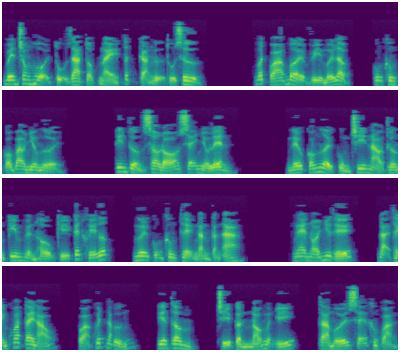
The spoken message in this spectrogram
bên trong hội tụ gia tộc này tất cả ngự thú sư. Bất quá bởi vì mới lập, cũng không có bao nhiêu người. Tin tưởng sau đó sẽ nhiều lên. Nếu có người cùng chi nào thương kim huyền hầu ký kết khế ước, ngươi cũng không thể ngăn cản a. Nghe nói như thế, đại thánh khoát tay áo, quả quyết đáp ứng, yên tâm, chỉ cần nó nguyện ý, ta mới sẽ không quản.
